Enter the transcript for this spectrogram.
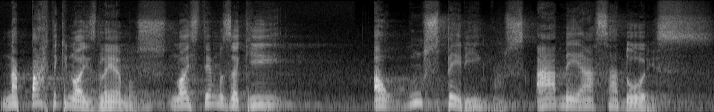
Na parte que nós lemos, nós temos aqui alguns perigos ameaçadores.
